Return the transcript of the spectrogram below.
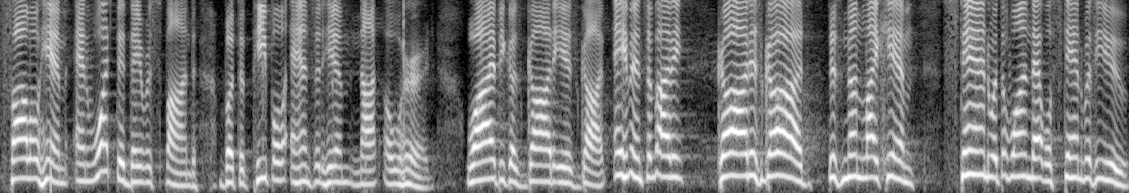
follow him. And what did they respond? But the people answered him not a word. Why? Because God is God. Amen, somebody? God is God. There's none like him. Stand with the one that will stand with you.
